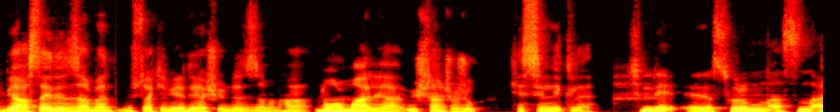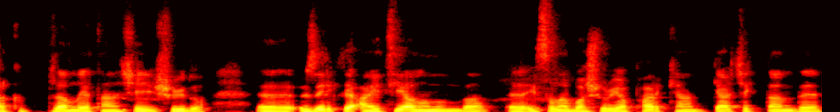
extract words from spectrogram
bir hastayı dediğin zaman ben müstakil bir yerde yaşıyorum dediğin zaman ha normal ya. Üç tane çocuk kesinlikle. Şimdi e, sorumun aslında arka planda yatan şey şuydu. E, özellikle IT alanında e, insanlar başvuru yaparken gerçekten de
